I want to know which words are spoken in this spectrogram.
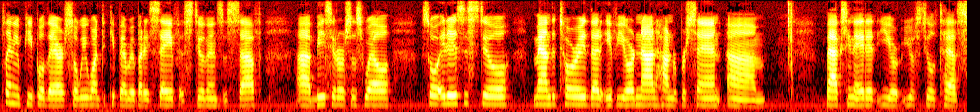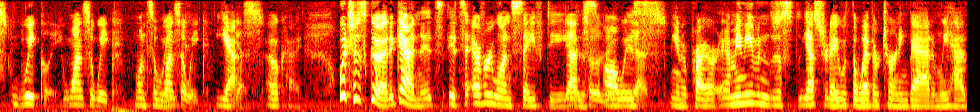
plenty of people there, so we want to keep everybody safe, students staff uh, visitors as well. So it is still mandatory that if you're not 100% um, vaccinated, you you still test weekly, once a week. Once a week. Once a week. Yes. yes. Okay. Which is good. Again, it's it's everyone's safety yeah, is absolutely. always yes. you know priority. I mean, even just yesterday with the weather turning bad, and we had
